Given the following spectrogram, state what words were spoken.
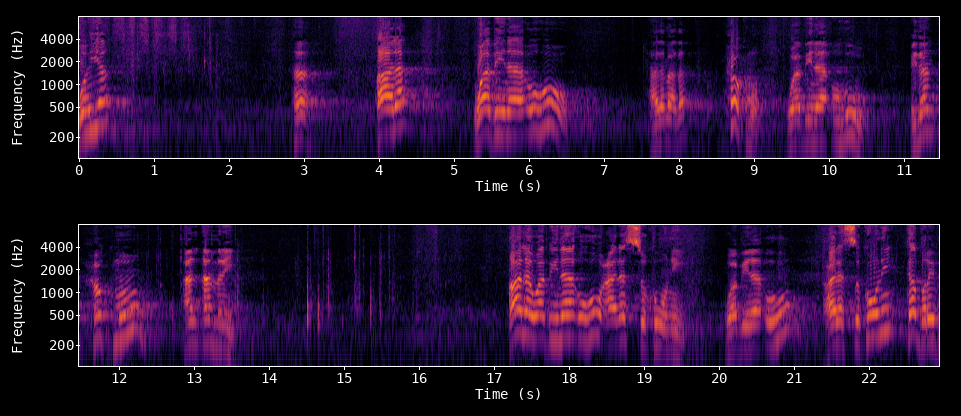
وهي ها قال وبناؤه هذا ماذا؟ حكمه وبناؤه. إذن حكم الأمر. قال وبناؤه على السكون. وبناؤه على السكون كضرب.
